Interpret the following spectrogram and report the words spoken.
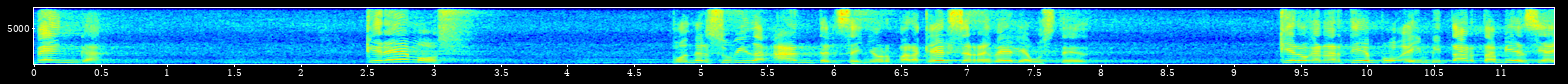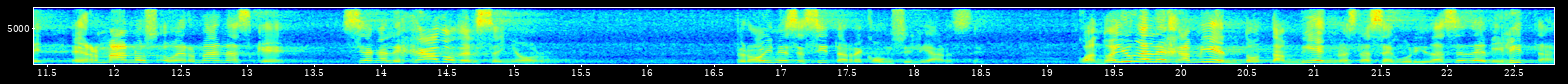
Venga queremos poner su vida ante el Señor para que Él se revele a usted. Quiero ganar tiempo e invitar también si hay hermanos o hermanas que se han alejado del Señor, pero hoy necesita reconciliarse. Cuando hay un alejamiento, también nuestra seguridad se debilita.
